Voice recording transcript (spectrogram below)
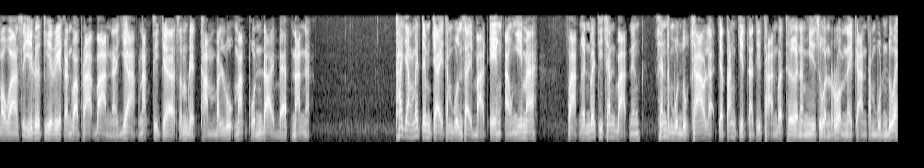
มวาสีหรือที่เรียกกันว่าพระบ้านนะยากนักที่จะสำเร็จทำบรรลุมรรคผลได้แบบนั้นน่ะ ถ้ายังไม่เต็มใจทำบุญใส่บาตรเองเอางี้มาฝากเงินไว้ที่ชั้นบาทหนึ่งฉันทำบุญทุกเช้าแหละจะตั้งจิตอธิษฐานว่าเธอนะมีส่วนร่วมในการทำบุญด้วย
